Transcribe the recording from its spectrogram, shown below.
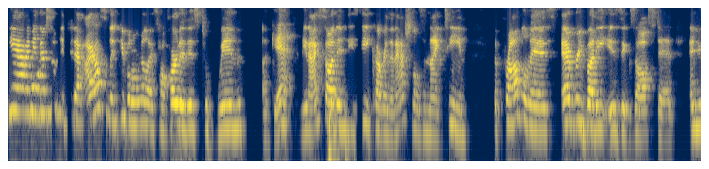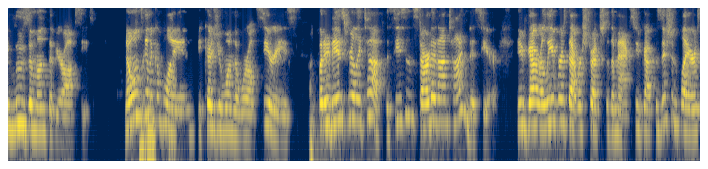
Yeah, I mean, there's something to that. I also think people don't realize how hard it is to win again. I mean, I saw it in DC covering the Nationals in 19. The problem is everybody is exhausted and you lose a month of your offseason. No one's going to mm-hmm. complain because you won the World Series, but it is really tough. The season started on time this year. You've got relievers that were stretched to the max. You've got position players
